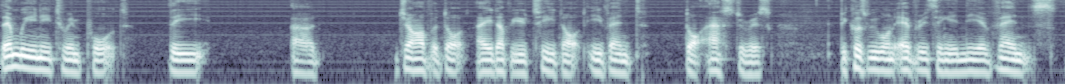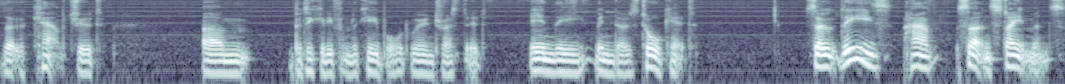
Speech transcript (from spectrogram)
Then we need to import the uh, java.awt.event.asterisk because we want everything in the events that are captured um, particularly from the keyboard, we're interested in the Windows Toolkit. So these have certain statements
